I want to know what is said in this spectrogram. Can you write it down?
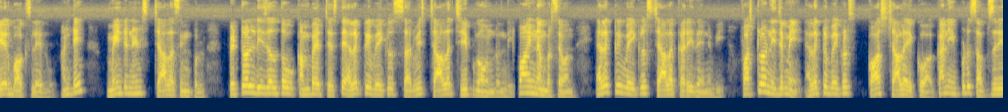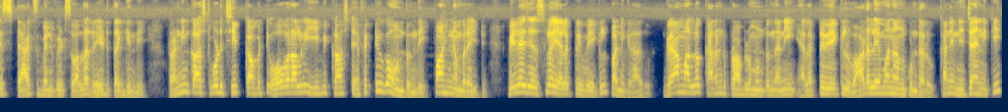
గేర్ బాక్స్ లేదు. అంటే మెయింటెనెన్స్ చాలా సింపుల్ పెట్రోల్ డీజిల్తో కంపేర్ చేస్తే ఎలక్ట్రిక్ వెహికల్స్ సర్వీస్ చాలా చీప్గా ఉంటుంది. Point number seven electric vehicles చాలా ఖరీదైనవి. ఫస్ట్లో నిజమే ఎలక్ట్రిక్ వెహికల్స్ కాస్ట్ చాలా ఎక్కువ. కానీ ఇప్పుడు సబ్సిడీస్ ట్యాక్స్ బెనిఫిట్స్ వల్ల రేటు తగ్గింది. రన్నింగ్ కాస్ట్ కూడా చీప్ కాబట్టి ఓవరాల్గా ఈవీ కాస్ట్ ఎఫెక్టివ్గా ఉంటుంది. పాయింట్ నెంబర్ ఎయిట్ విలేజెస్లో ఎలక్ట్రిక్ వెహికల్ పనికిరాదు. గ్రామాల్లో కరెంట్ ప్రాబ్లం ఉంటుందని ఎలక్ట్రిక్ వెహికల్ వాడలేమని అనుకుంటారు. కానీ నిజానికి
